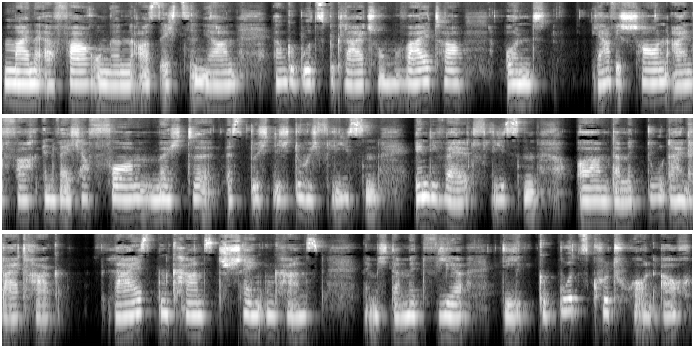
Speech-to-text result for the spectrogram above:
meine Erfahrungen aus 16 Jahren äh, Geburtsbegleitung weiter. Und ja, wir schauen einfach, in welcher Form möchte es durch dich durchfließen, in die Welt fließen, ähm, damit du deinen Beitrag leisten kannst, schenken kannst, nämlich damit wir die Geburtskultur und auch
